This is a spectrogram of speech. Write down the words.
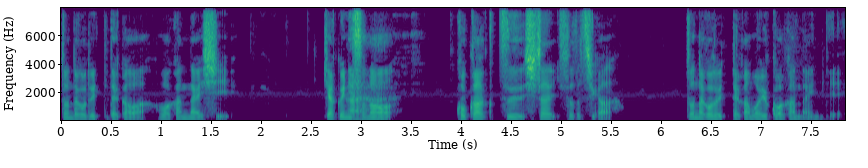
どんなこと言ってたかは分かんないし、逆にその告発した人たちがどんなこと言ったかもよく分かんないんで、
